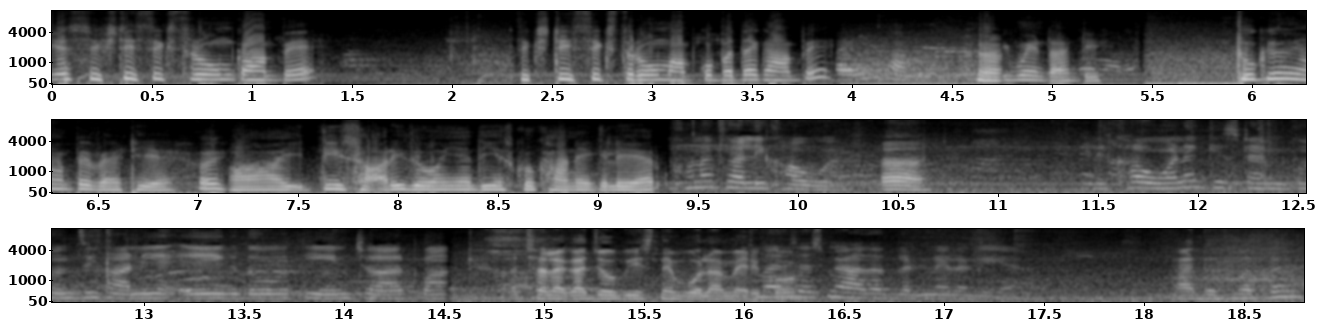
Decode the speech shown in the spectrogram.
ये सिक्सटी सिक्स रूम कहाँ पे? सिक्सटी सिक्स रूम आपको पता है कहाँ पे? हाँ, एक मिनट आंटी। तू क्यों यहाँ पे बैठी है? हाँ इतनी सारी दवाइयाँ दी इसको खाने के लिए यार। देखो ना क्या लिखा हुआ है। हाँ। लिखा हुआ ना किस टाइम कौन सी खानी है? एक दो तीन चार पाँच। अच्छा लगा जो भी इसने बोला मेरे को। इसमें आदत लगने लगी है। आदत मतलब?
